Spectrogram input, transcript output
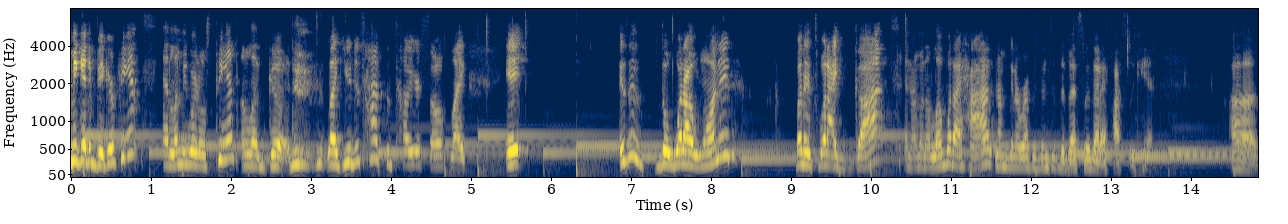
me get a bigger pants and let me wear those pants and look good. like you just have to tell yourself like it isn't the what I wanted, but it's what I got, and I'm gonna love what I have, and I'm gonna represent it the best way that I possibly can. Um,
